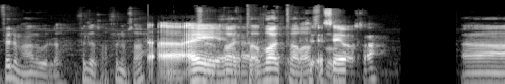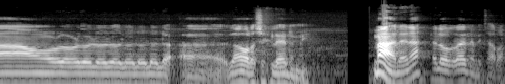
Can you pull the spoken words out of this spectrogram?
فيلم هذا ولا فيلم صح؟ فيلم صح؟ آه أي ضايع ترى صح؟ آه، لا والله شكله انمي ما علينا الا والله انمي ترى.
